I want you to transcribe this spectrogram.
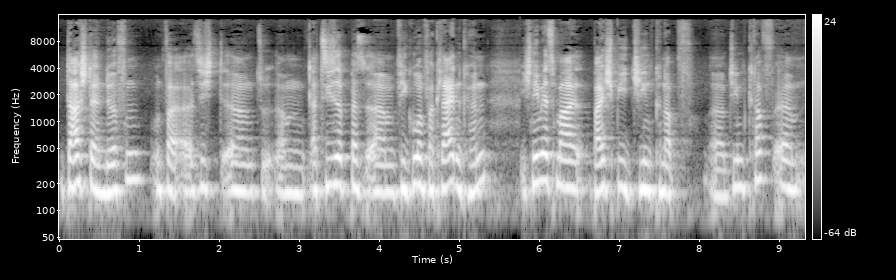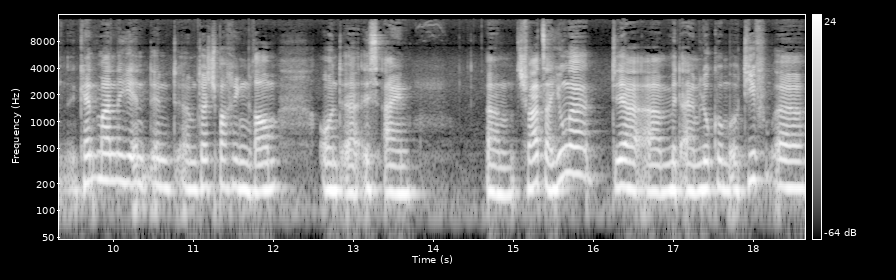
darstellen dürfen und äh, sich äh, zu, ähm, als diese äh, Figuren verkleiden können. Ich nehme jetzt mal Beispiel Jean Knopf. Äh, Jean Knopf ähm, kennt man hier im deutschsprachigen Raum und äh, ist ein ähm, schwarzer Junge, der äh, mit einem Lokomotivführer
